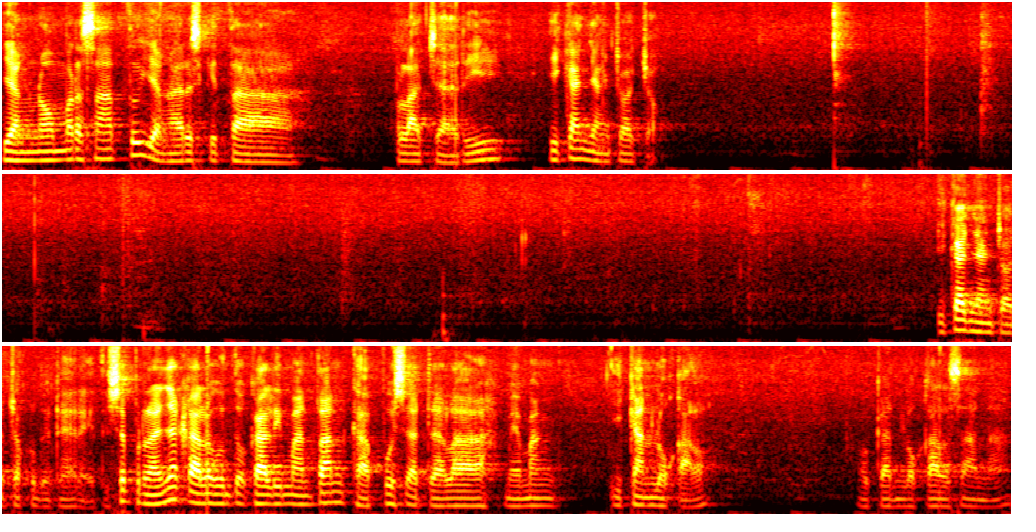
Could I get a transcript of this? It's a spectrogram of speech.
yang nomor satu yang harus kita pelajari ikan yang cocok. Ikan yang cocok untuk daerah itu. Sebenarnya kalau untuk Kalimantan gabus adalah memang ikan lokal, ikan lokal sana.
